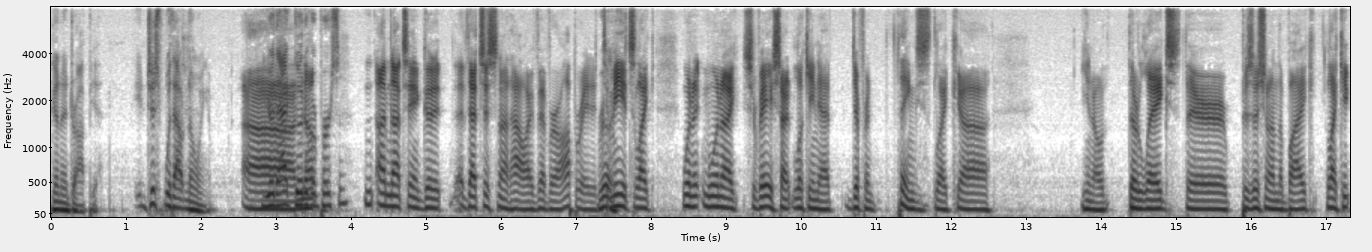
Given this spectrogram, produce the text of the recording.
gonna drop you, just without knowing him. You're Uh, that good no. of a person. I'm not saying good. That's just not how I've ever operated. Really? To me, it's like when it, when I survey, I start looking at different things, like uh, you know their legs, their position on the bike, like it,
